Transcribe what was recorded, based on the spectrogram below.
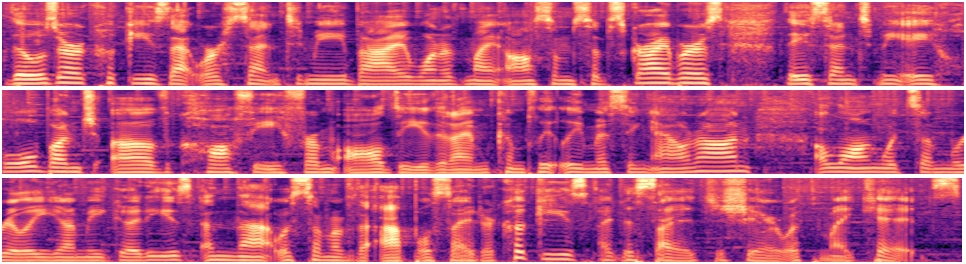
Those are cookies that were sent to me by one of my awesome subscribers. They sent me a whole bunch of coffee from Aldi that I'm completely missing out on, along with some really yummy goodies, and that was some of the apple cider cookies I decided to share with my kids.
